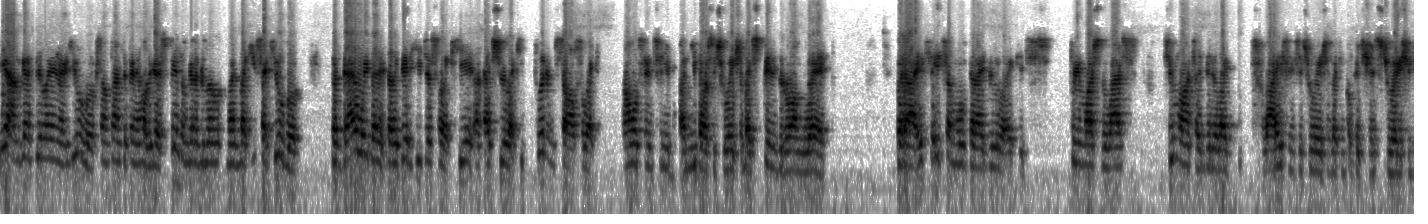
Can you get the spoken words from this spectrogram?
Yeah, I'm gonna be laying a heel hook. Sometimes depending on how the guy spins, I'm gonna be like like he said heel hook. But that way that, that I did, he just like he actually like he put himself like almost into a knee bar situation by spinning the wrong way. But uh, it's it's a move that I do like it's pretty much the last two months I did it like twice in situations like in competition situation.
